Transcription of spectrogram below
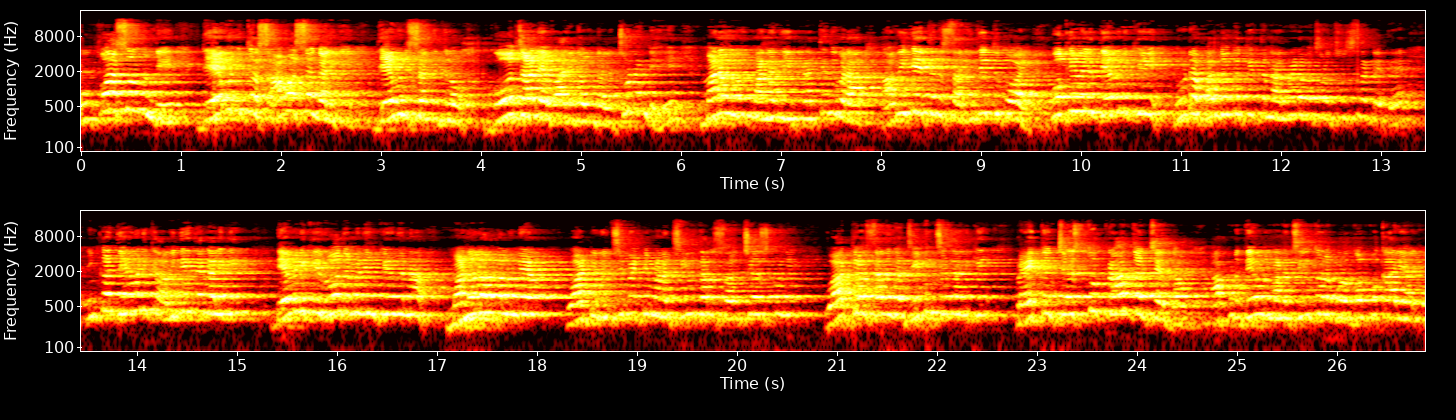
ఉపవాసం ఉండి దేవునితో సామస్యం కలిగి దేవుని సన్నిధిలో గోజాలే వారిగా ఉండాలి. చూడండి. ప్రతిది కూడా అవిధేతను సరిదిద్దుకోవాలి. ఒకవేళ దేవునికి నూట పంతొమ్మిది కీర్తన అరవై వచ్చిన చూసినట్టయితే ఇంకా దేవునికి అవిధేత కలిగి దేవునికి విరోధమైన ఇంకేమైనా మనలోపాలు ఉన్నాయా? వాటి విడిచిపెట్టి మన జీవితాలు సరి చేసుకొని వాక్యానుసారంగా జీవించడానికి ప్రయత్నం చేస్తూ ప్రార్థన చేద్దాం. అప్పుడు దేవుడు మన జీవితంలో కూడా గొప్ప కార్యాలు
